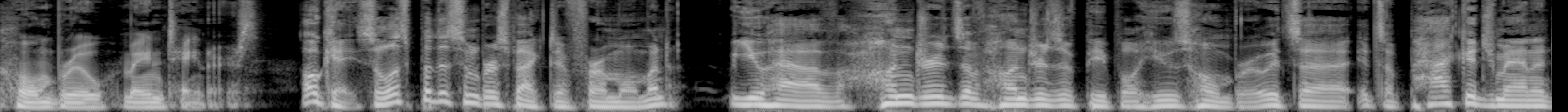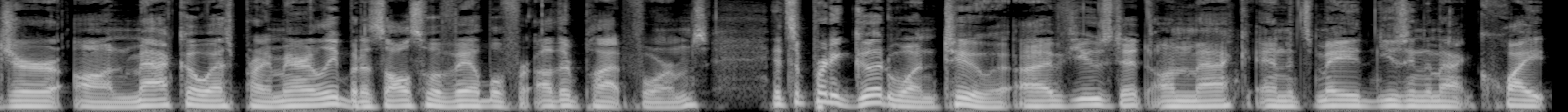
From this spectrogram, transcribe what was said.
Homebrew maintainers. Okay, so let's put this in perspective for a moment. You have hundreds of hundreds of people use Homebrew. It's a it's a package manager on Mac OS primarily, but it's also available for other platforms. It's a pretty good one too. I've used it on Mac and it's made using the Mac quite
